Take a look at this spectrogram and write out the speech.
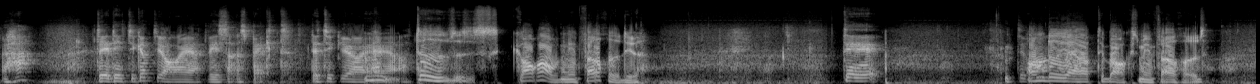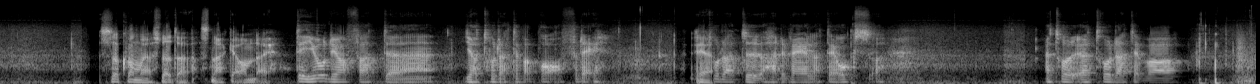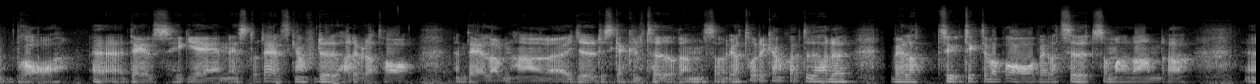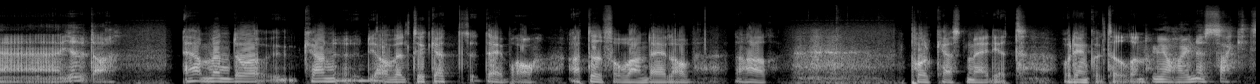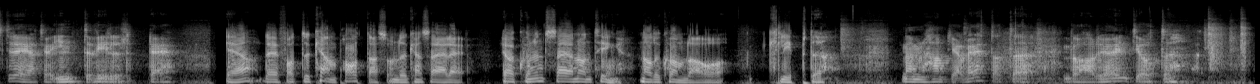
Jaha. Det, det tycker inte jag är att visa respekt. Det tycker jag är Men att... du skar av min förhud ju. Det... det var, Om du ger tillbaks min förhud så kommer jag sluta snacka om dig. Det gjorde jag för att eh, jag trodde att det var bra för dig. Jag Ja. trodde att du hade velat det också. Jag trodde, jag trodde att det var bra. Eh, dels hygieniskt och dels kanske du hade velat ha en del av den här eh, judiska kulturen. Så jag trodde kanske att du hade velat, ty- tyckte var bra och velat se ut som alla andra eh, judar. ja, men då kan jag väl tycka att det är bra att du får vara en del av det här podcastmediet och den kulturen. Men jag har ju nu sagt till dig att jag inte vill det. Ja, det är för att du kan prata som du kan säga det. Jag kunde inte säga någonting när du kom där och klippte. Nej men hade jag vetat det, då hade jag inte gjort det.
